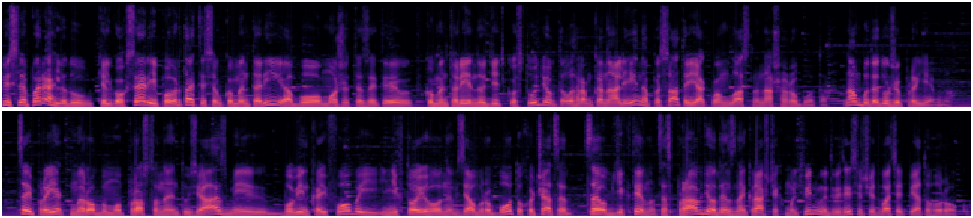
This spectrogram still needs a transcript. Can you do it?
після перегляду кількох серій повертайтеся в коментарі або можете зайти в коментарі до Дідько Студіо в телеграм-каналі і написати, як вам власне наша робота. Нам буде дуже приємно. Цей проєкт ми робимо просто на ентузіазмі, бо він кайфовий і ніхто його не взяв в роботу. Хоча це, це об'єктивно, це справді один з найкращих мультфільмів 2025 року.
